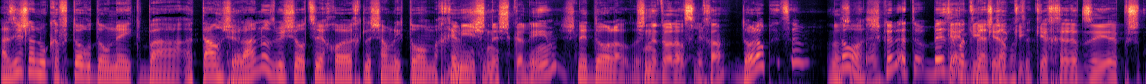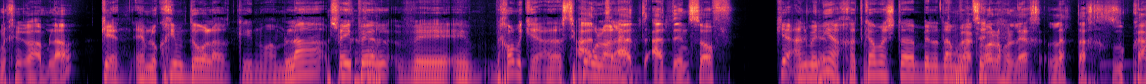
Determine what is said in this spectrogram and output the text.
אז יש לנו כפתור donate באתר שלנו, אז מי שרוצה יכול ללכת לשם לתרום החל משני שקלים, שני דולר. זה... שני דולר, סליחה. דולר בעצם? לא לא, זוכר. שקל... באיזה כן, מטבע שאתה רוצה. כי אחרת זה יהיה פשוט מחיר העמלה. כן, הם לוקחים דולר, כאילו, עמלה, PayPal, ובכל מקרה, הסיפור הוא לא עד- עליהם. עד- עד אינסוף, כן, אני מניח, עד כמה שאתה בן אדם רוצה. והכל הולך לתחזוקה.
